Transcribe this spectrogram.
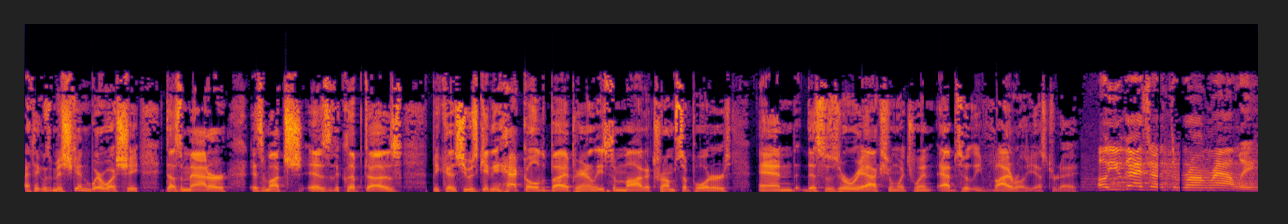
I think it was Michigan. Where was she? It doesn't matter as much as the clip does because she was getting heckled by apparently some MAGA Trump supporters. And this was her reaction, which went absolutely viral yesterday. Oh, you guys are at the wrong rally.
